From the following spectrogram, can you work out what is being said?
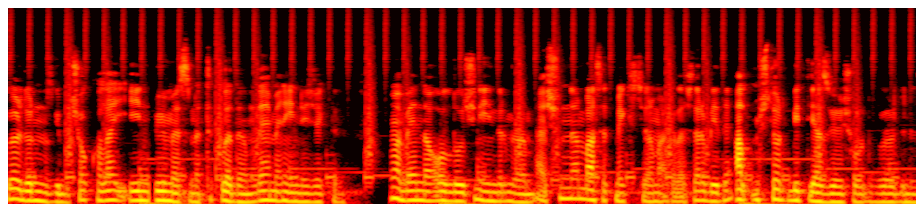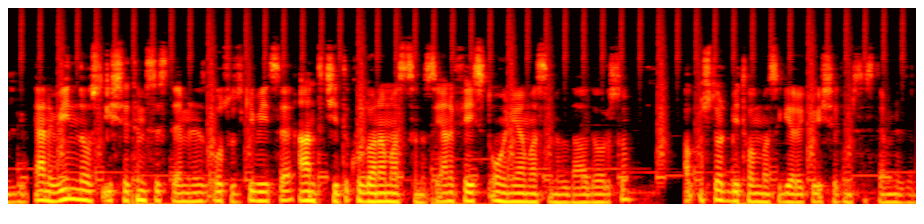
gördüğünüz gibi çok kolay in düğmesine tıkladığımda hemen inecektir. Ama bende olduğu için indirmiyorum. Yani şundan bahsetmek istiyorum arkadaşlar. Bir de 64 bit yazıyor şurada gördüğünüz gibi. Yani Windows işletim sisteminiz 32 bit ise anti-cheat'i kullanamazsınız. Yani Faceit oynayamazsınız daha doğrusu. 64 bit olması gerekiyor işletim sisteminizin.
